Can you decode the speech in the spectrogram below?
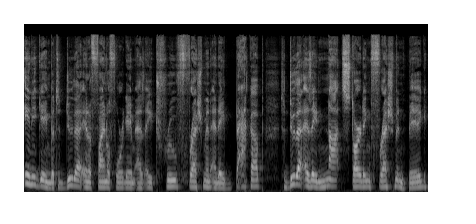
any game, but to do that in a Final Four game as a true freshman and a backup, to do that as a not starting freshman big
